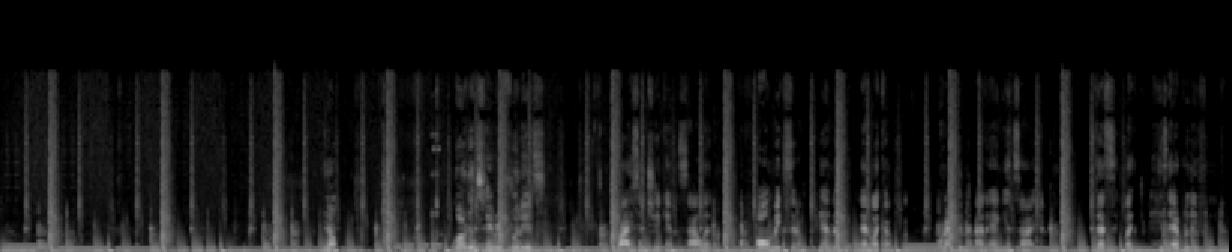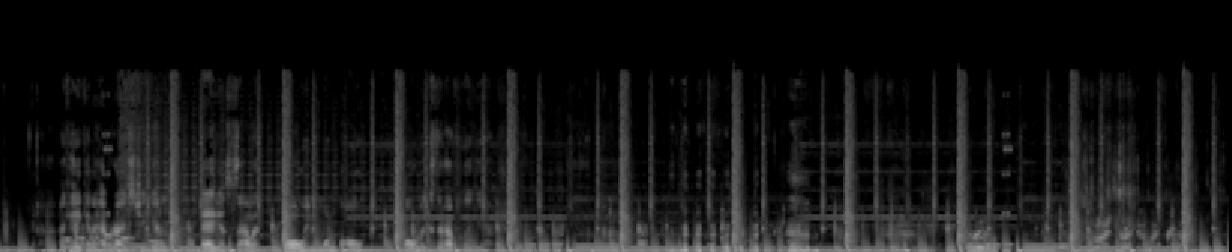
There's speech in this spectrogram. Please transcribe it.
No. Gordon's favorite food is rice and chicken salad, all mixed up together, and like a cracked an egg inside. That's like his everyday food. Hey, can I have a rice, chicken, egg, and salad all in one bowl, all mixed it up? Like, yeah, what I enjoy doing my free time.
